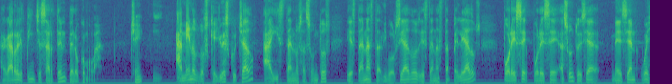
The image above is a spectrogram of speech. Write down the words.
agarra el pinche sartén, pero ¿cómo va? Sí. a menos los que yo he escuchado, ahí están los asuntos y están hasta divorciados y están hasta peleados por ese por ese asunto. Decía, me decían, güey,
